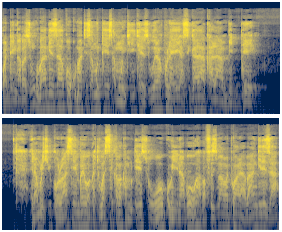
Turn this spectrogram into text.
Wadde ng'abazungu baagezaako okumatiza muteesa mu nkiiko eziwerako naye yasigala akalambidde era mu lukiiko olwasembayo wakati wa ssekabaka muteesa owokubiri nabo abafuzi b'amatwala abangereza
